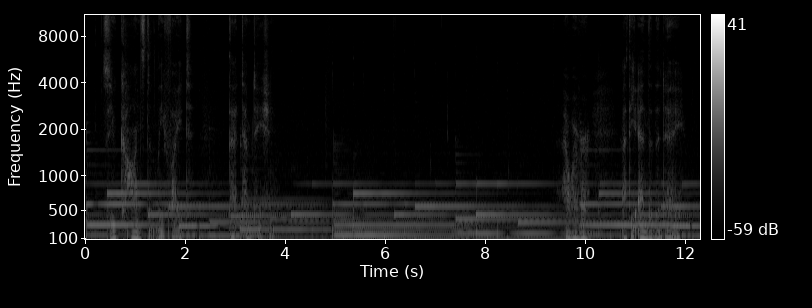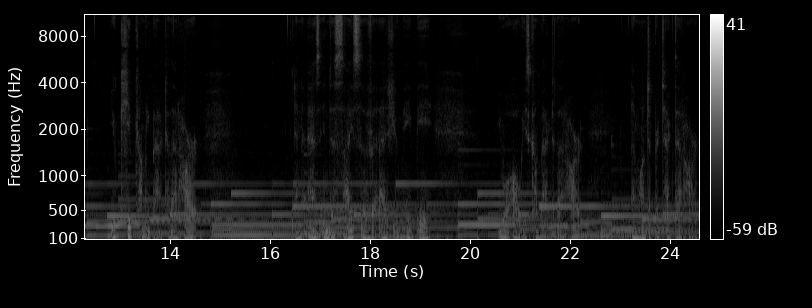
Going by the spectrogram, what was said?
So you constantly fight that temptation. However, at the end of the day, you keep coming back to that heart and as indecisive as you may be, you will always come back to that heart and want to protect that heart.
